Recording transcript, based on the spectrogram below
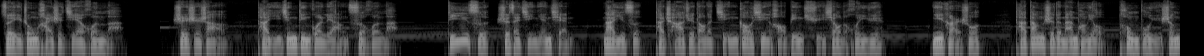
最终还是结婚了。事实上，他已经订过两次婚了。第一次是在几年前。那一次，他察觉到了警告信号，并取消了婚约。尼克尔说，她当时的男朋友痛不欲生，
